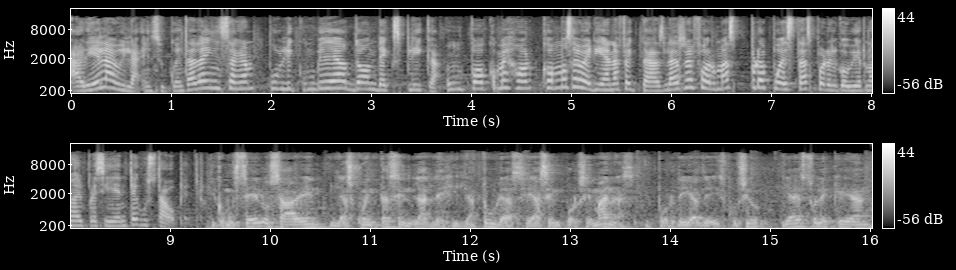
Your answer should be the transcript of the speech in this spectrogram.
Ariel Ávila en su cuenta de Instagram publicó un video donde explica un poco mejor cómo se verían afectadas las reformas propuestas por el gobierno del presidente Gustavo Petro. Y como ustedes lo saben, las cuentas en las legislaturas se hacen por semanas y por días de discusión. Y a esto le quedan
